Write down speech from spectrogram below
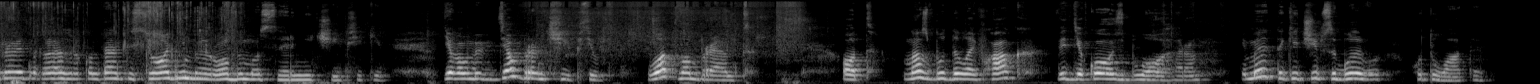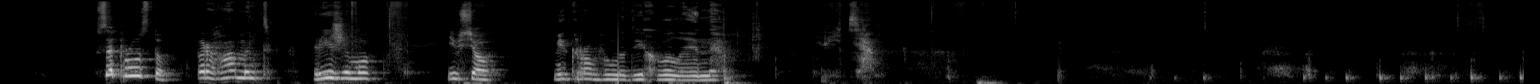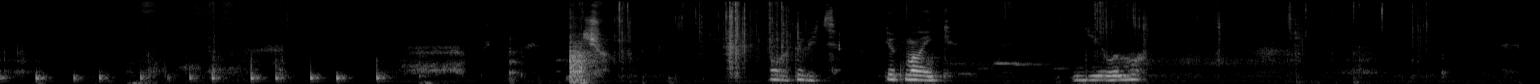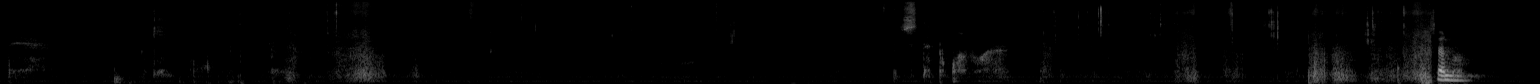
Привіт на каналі Контент. І сьогодні ми робимо сирні чіпсики. Я вам обіцяв бренд чіпсів. От вам бренд. От, у нас буде лайфхак від якогось блогера. І ми такі чіпси будемо готувати. Все просто. Пергамент ріжемо і все. Мікроволн на 2 хвилини. Дивіться. Що? О, дивіться. Такі от маленькі. Ділимо. Окей.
